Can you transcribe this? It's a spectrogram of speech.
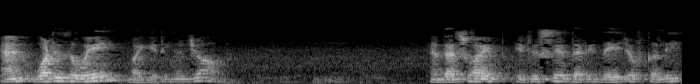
And what is the way? By getting a job. And that's why it is said that in the age of Kali,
